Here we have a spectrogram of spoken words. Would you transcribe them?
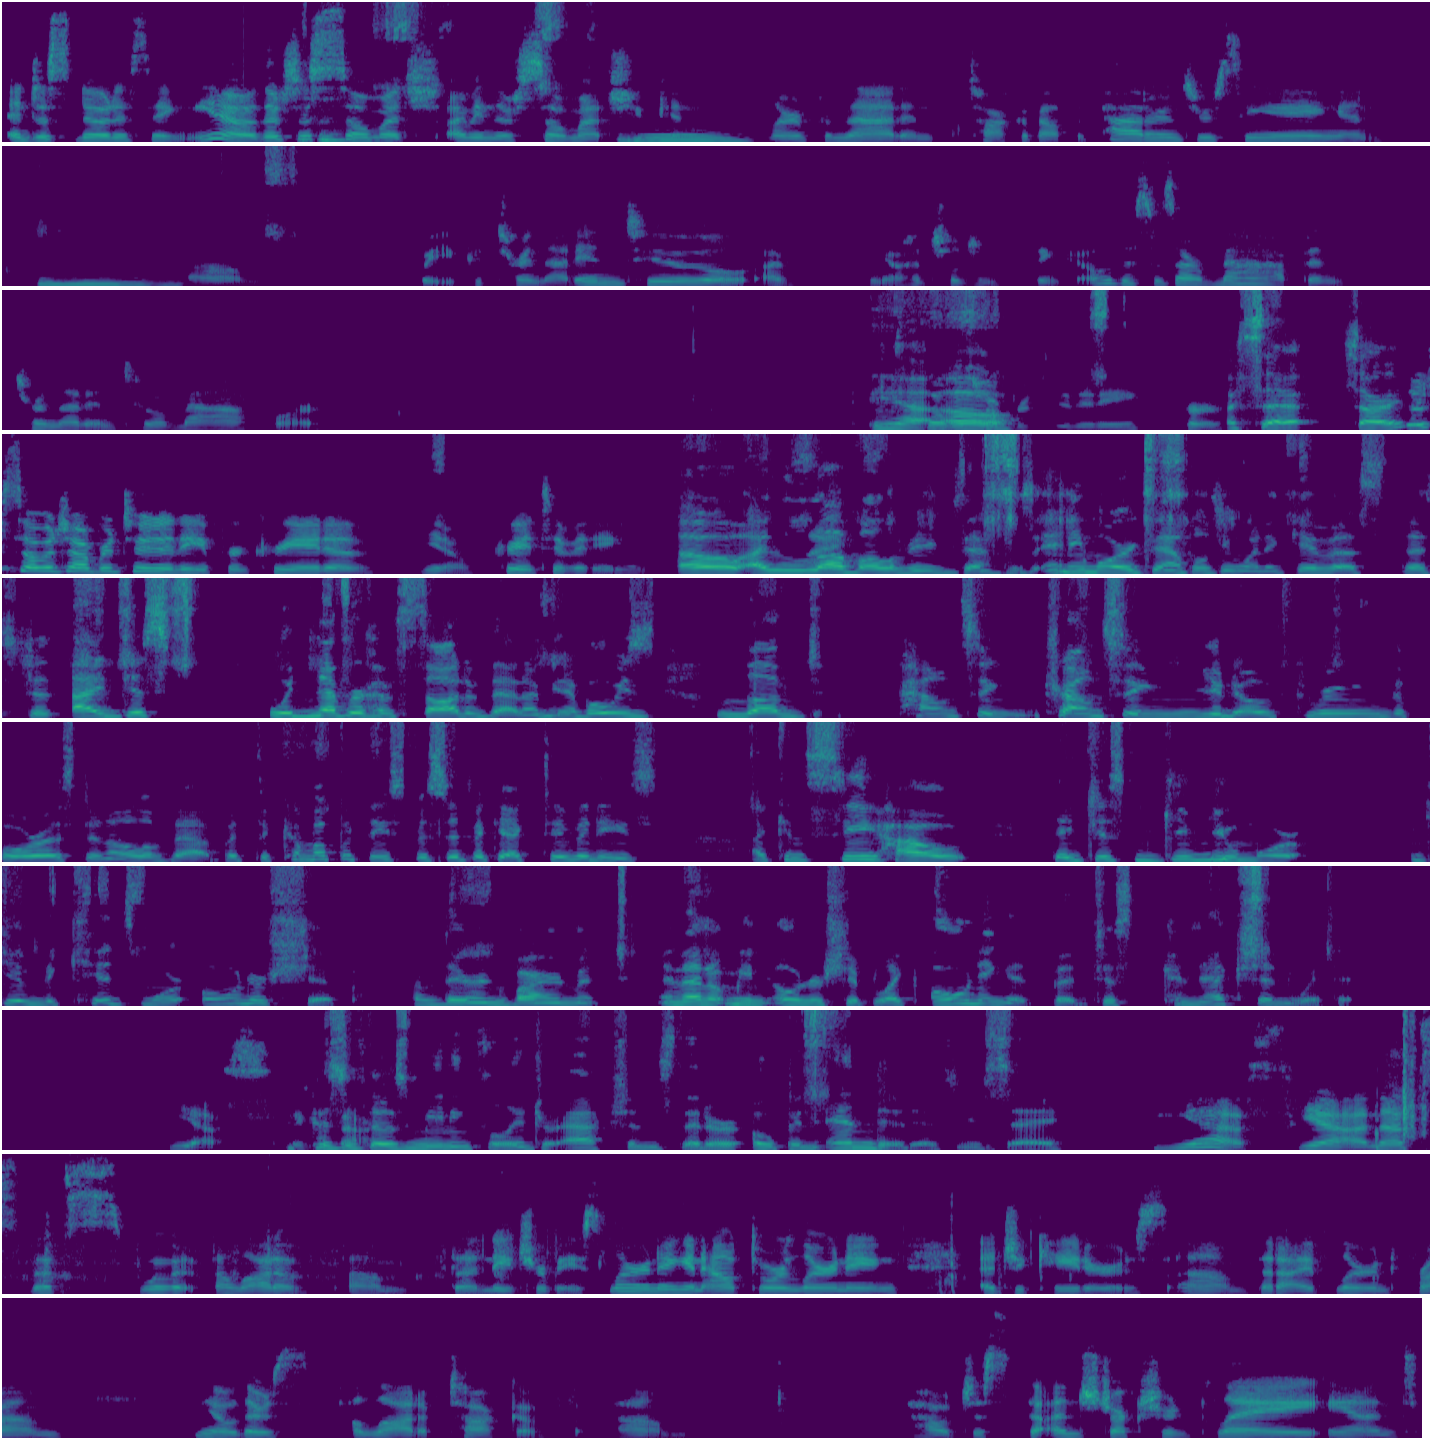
And just noticing, you know, there's just so much. I mean, there's so much you can mm. learn from that and talk about the patterns you're seeing and mm. um, what you could turn that into. I've, you know, had children think, oh, this is our map, and turn that into a map or yeah, so much oh. opportunity for. Sorry. There's so much opportunity for creative you know creativity oh i love all of your examples any more examples you want to give us that's just i just would never have thought of that i mean i've always loved pouncing trouncing you know through the forest and all of that but to come up with these specific activities i can see how they just give you more give the kids more ownership of their environment and i don't mean ownership like owning it but just connection with it Yes. Because exactly. of those meaningful interactions that are open ended, as you say. Yes, yeah, and that's that's what a lot of um, the nature-based learning and outdoor learning educators um, that I've learned from. You know, there's a lot of talk of um, how just the unstructured play and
